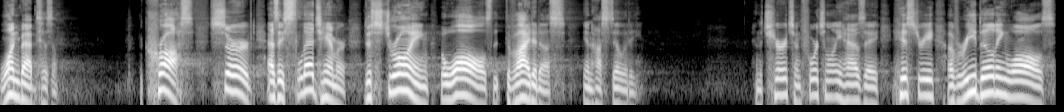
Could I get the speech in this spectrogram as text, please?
one baptism. The cross served as a sledgehammer, destroying the walls that divided us in hostility. And the church, unfortunately, has a history of rebuilding walls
